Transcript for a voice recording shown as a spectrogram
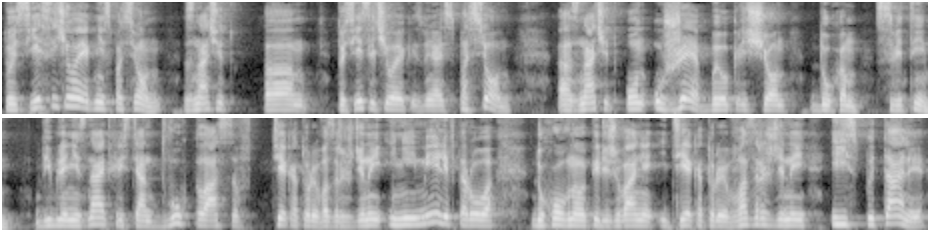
То есть, если человек не спасен, значит, э, то есть, если человек, извиняюсь, спасен, а, значит, он уже был крещен Духом Святым. Библия не знает христиан двух классов, те, которые возрождены и не имели второго духовного переживания, и те, которые возрождены и испытали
